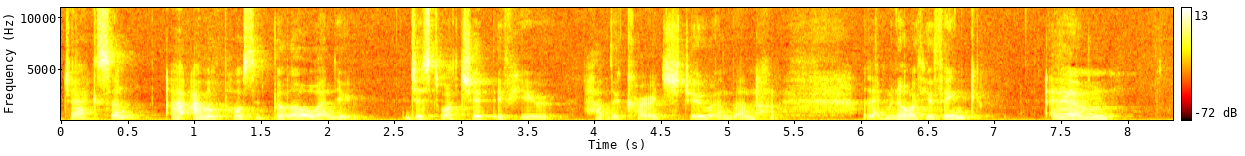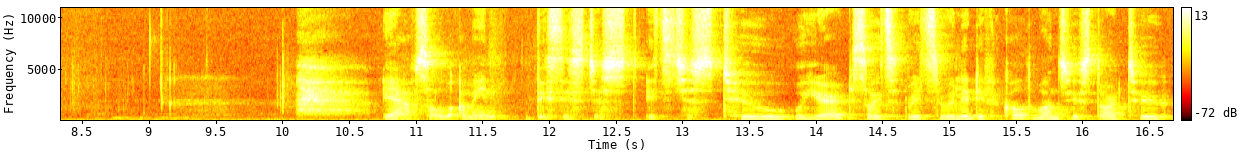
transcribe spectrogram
Jackson. I, I will post it below and you just watch it if you have the courage to, and then let me know what you think. Um, yeah, so I mean, this is just it's just too weird. So it's it's really difficult once you start to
